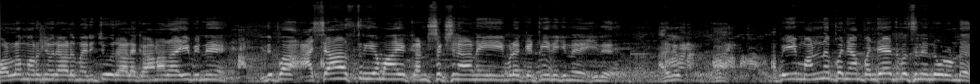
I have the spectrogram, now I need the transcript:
വള്ളം മറിഞ്ഞ ഒരാൾ മരിച്ചു ഒരാളെ കാണാതായി. പിന്നെ ഇതിപ്പോൾ അശാസ്ത്രീയമായ കൺസ്ട്രക്ഷനാണ് ഈ ഇവിടെ കെട്ടിയിരിക്കുന്നത് ഇത്. അതിന് അപ്പോൾ ഈ മണ്ണ് ഇപ്പോൾ ഞാൻ പഞ്ചായത്ത് പ്രസിഡന്റ് കൂടെ ഉണ്ട്.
